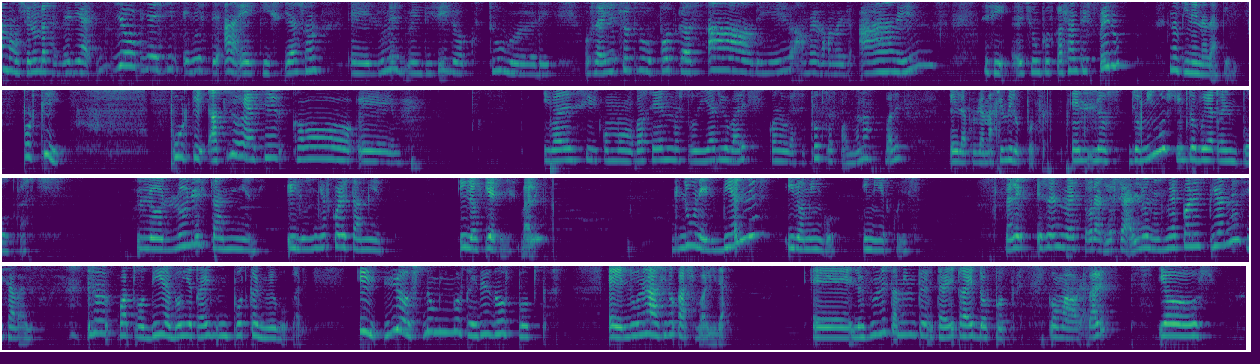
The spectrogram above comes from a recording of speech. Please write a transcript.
estamos en Onda Santeria. Yo voy a decir en este AX, ya son el lunes 26 de octubre. O sea, he hecho otro podcast antes, antes, antes, antes. Sí, sí, he hecho un podcast antes, pero no tiene nada que ver. ¿Por qué? Porque aquí voy a decir cómo... Eh, iba a decir cómo va a ser nuestro diario, ¿vale? Cuando voy a hacer podcast, cuando no, ¿vale? Eh, la programación de los podcasts. En los domingos siempre voy a traer un podcast. Los lunes también. Y los miércoles también. Y los viernes, ¿vale? Lunes, viernes y domingo. Y miércoles. ¿Vale? Eso es nuestro horario. O sea, lunes, miércoles, viernes y sábado. Esos cuatro días voy a traer un podcast nuevo, ¿vale? Y los domingos traeré dos podcasts. El lunes ha sido casualidad. Eh, los lunes también traeré traer dos podcasts, como ahora, ¿vale? Dios.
